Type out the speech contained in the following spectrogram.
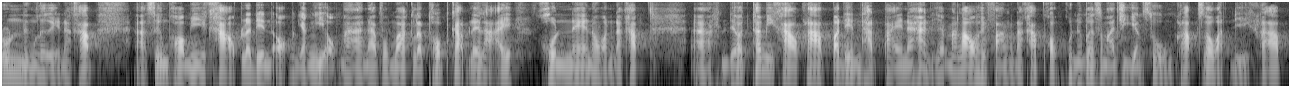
รุ่นหนึ่งเลยนะครับซึ่งพอมีข่าวประเด็นออกอย่างนี้ออกมานะผมว่ากระทบกับหลายๆ คนแน่นอนนะครับเดี๋ยวถ้ามีข่าวคราวประเด็นถัดไปนะฮะเดี๋ยวจะมาเล่าให้ฟังนะครับ ขอบคุณเพื่อนสมาชิกอย่างสูงครับ สวัสดีครับ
